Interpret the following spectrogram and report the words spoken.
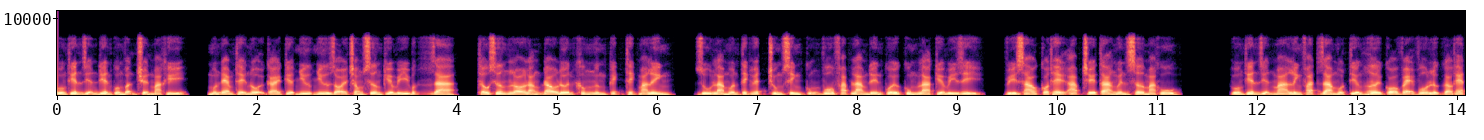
uống thiên diễn điên cuồng vận chuyển ma khí, muốn đem thể nội cái tiết như như giỏi trong xương kiếm ý bức ra, thấu xương lo lắng đau đớn không ngừng kích thích ma linh, dù là muốn tích huyết trùng sinh cũng vô pháp làm đến cuối cùng là kiếm ý gì, vì sao có thể áp chế ta nguyên sơ ma khu? Uống thiên diễn ma linh phát ra một tiếng hơi có vẻ vô lực gào thét,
